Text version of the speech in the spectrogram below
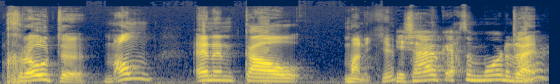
grote man en een kaal mannetje. Is hij ook echt een moordenaar? Klein.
